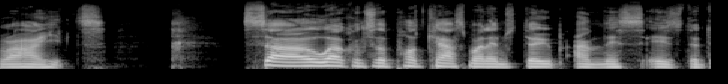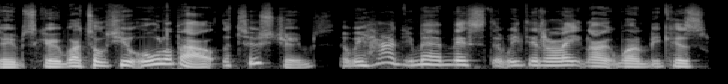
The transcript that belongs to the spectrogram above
Right. So, welcome to the podcast. My name's Dupe, and this is the Dupe Scoop, where I talk to you all about the two streams that we had. You may have missed that we did a late night one because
